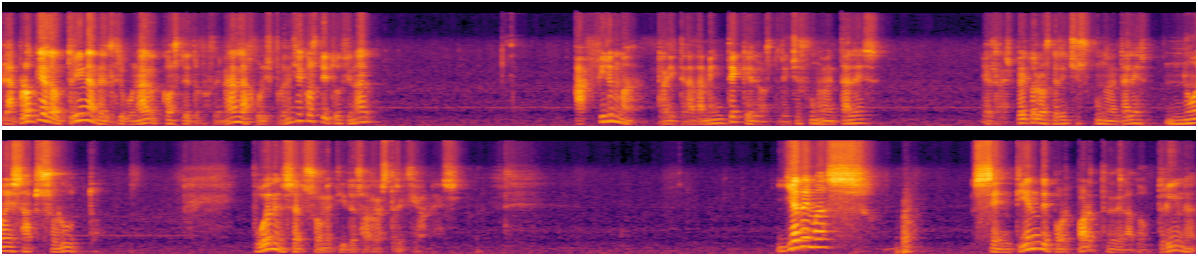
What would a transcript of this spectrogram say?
La propia doctrina del Tribunal Constitucional, la jurisprudencia constitucional, afirma reiteradamente que los derechos fundamentales, el respeto a los derechos fundamentales no es absoluto. Pueden ser sometidos a restricciones. Y además se entiende por parte de la doctrina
